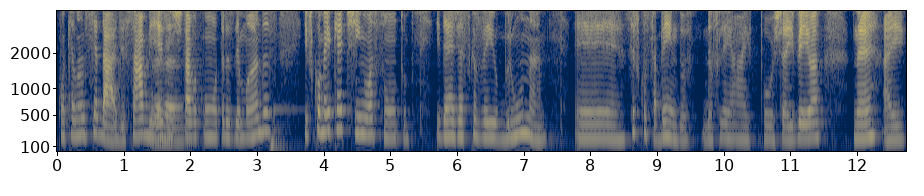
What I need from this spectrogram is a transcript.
com aquela ansiedade, sabe? Uhum. A gente estava com outras demandas e ficou meio quietinho o assunto. E daí a Jéssica veio, Bruna é, você ficou sabendo? Eu falei, ai, poxa, aí veio a, né? Aí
